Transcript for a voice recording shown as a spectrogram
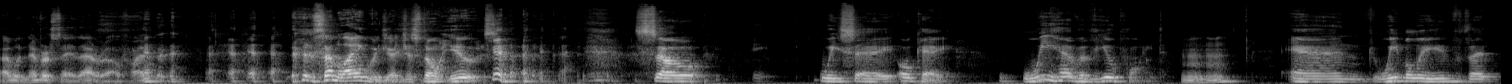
I would never say that, Ralph. I, some language I just don't use. So we say, okay, we have a viewpoint, hmm and we believe that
